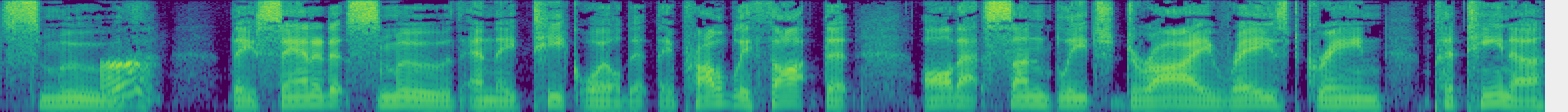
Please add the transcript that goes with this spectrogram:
smooth. They sanded it smooth and they teak oiled it. They probably thought that all that sun bleached, dry, raised grain patina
